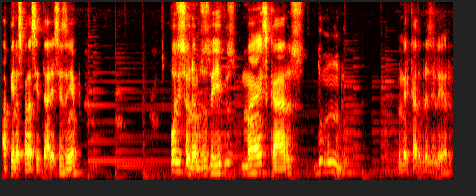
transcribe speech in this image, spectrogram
apenas para citar esse exemplo, posicionamos os veículos mais caros do mundo no mercado brasileiro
